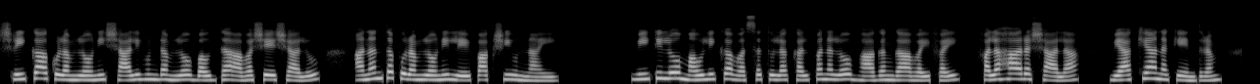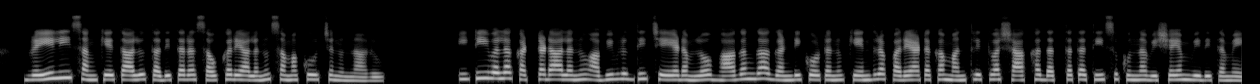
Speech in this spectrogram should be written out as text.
శ్రీకాకుళంలోని శాలిహుండంలో బౌద్ధ అవశేషాలు, అనంతపురంలోని లేపాక్షి ఉన్నాయి. వీటిలో మౌలిక వసతుల కల్పనలో భాగంగా వైఫై, ఫలహారశాల, వ్యాఖ్యాన కేంద్రం, బ్రెయిలీ సంకేతాలు తదితర సౌకర్యాలను సమకూర్చనున్నారు. ఇటీవల కట్టడాలను అభివృద్ధి చేయడంలో భాగంగా గండికోటను కేంద్ర పర్యాటక మంత్రిత్వ శాఖ దత్తత తీసుకున్న విషయం విదితమే.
